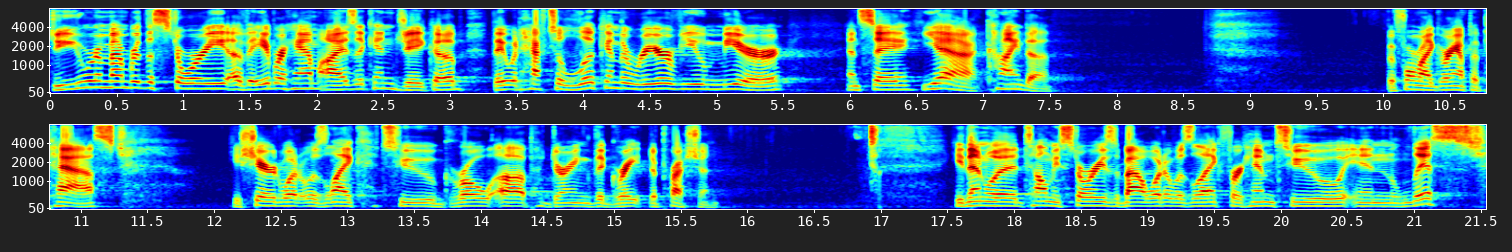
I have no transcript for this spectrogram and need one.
Do you remember the story of Abraham, Isaac, and Jacob? they would have to look in the rearview mirror and say, Yeah, kinda. Before my grandpa passed, he shared what it was like to grow up during the Great Depression. He then would tell me stories about what it was like for him to enlist,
